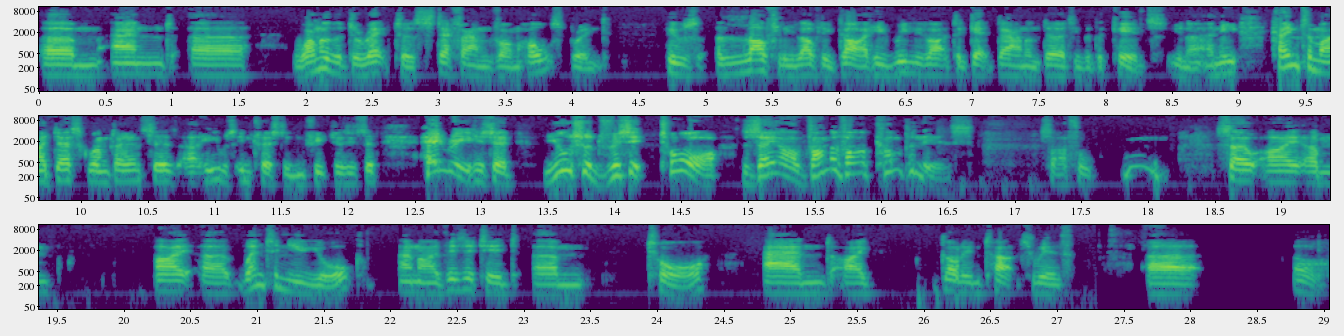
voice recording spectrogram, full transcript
Um, and uh, one of the directors, Stefan von Holtzbrinck, he was a lovely, lovely guy. He really liked to get down and dirty with the kids, you know. And he came to my desk one day and said uh, he was interested in features. He said, "Henry," he said, "you should visit Tor. They are one of our companies." So I thought, hmm. so I um, I uh, went to New York and I visited um, Tor, and I got in touch with uh, oh,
